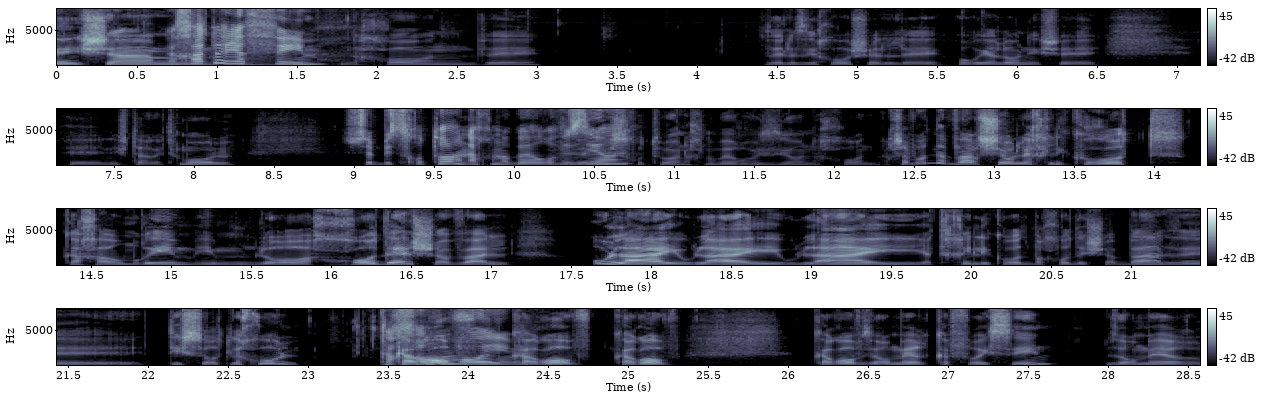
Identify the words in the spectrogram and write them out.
אי שם... אחד היפים. נכון, וזה לזכרו של אה, אורי אלוני שנפטר אתמול. שבזכותו אנחנו באירוויזיון. ובזכותו אנחנו באירוויזיון, נכון. עכשיו עוד דבר שהולך לקרות, ככה אומרים, אם לא החודש, אבל אולי, אולי, אולי יתחיל לקרות בחודש הבא, זה טיסות לחו"ל. ככה קרוב, אומרים. קרוב, קרוב. קרוב, זה אומר קפריסין, זה אומר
